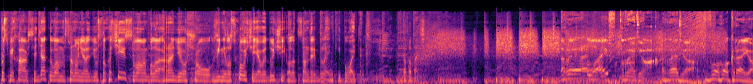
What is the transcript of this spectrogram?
посміхався. Дякую вам, шановні радіослухачі. З вами була радіошоу Вінілосховище. Я ведучий Олександр Біленький. Бувайте. До побачення. Ре Лайф Радіо. Радіо твого краю.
